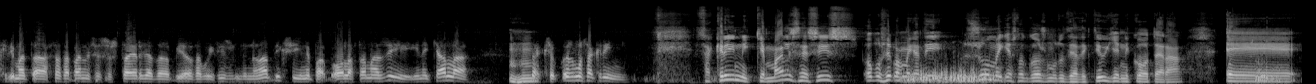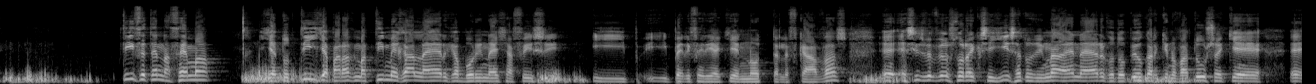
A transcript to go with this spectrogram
χρήματα αυτά θα πάνε σε σωστά έργα τα οποία θα βοηθήσουν την ανάπτυξη. Είναι όλα αυτά μαζί, είναι κι άλλα. Mm-hmm. Εντάξει, ο κόσμος θα κρίνει. Θα κρίνει και μάλιστα εσείς, όπως είπαμε, γιατί ζούμε και στον κόσμο του διαδικτύου γενικότερα, ε, τίθεται ένα θέμα για το τι, για παράδειγμα, τι μεγάλα έργα μπορεί να έχει αφήσει η, η Περιφερειακή Ενότητα Λευκάδας. Ε, εσείς βεβαίως τώρα εξηγήσατε ότι να, ένα έργο το οποίο καρκινοβατούσε και ε,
